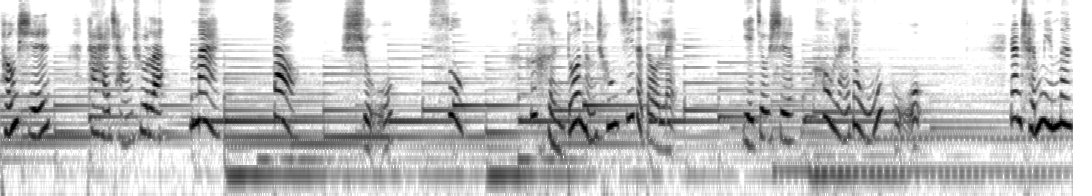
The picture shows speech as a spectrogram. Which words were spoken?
同时，他还尝出了麦、稻、黍、粟和很多能充饥的豆类。也就是后来的五谷，让臣民们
